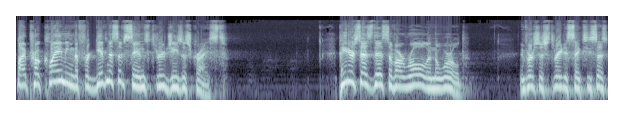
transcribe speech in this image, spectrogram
by proclaiming the forgiveness of sins through Jesus Christ. Peter says this of our role in the world. In verses 3 to 6, he says,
